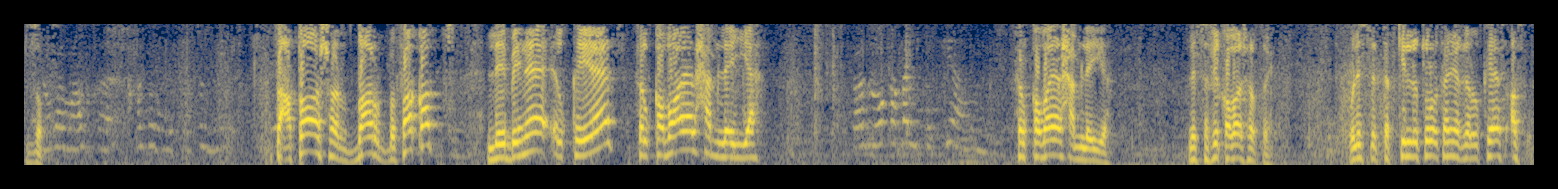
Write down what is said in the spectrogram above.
بالظبط. 19 ضرب فقط لبناء القياس في القضايا الحملية. في القضايا الحملية. لسه في قضايا شرطية. ولسه التفكير له طرق تانية غير القياس أصلا.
